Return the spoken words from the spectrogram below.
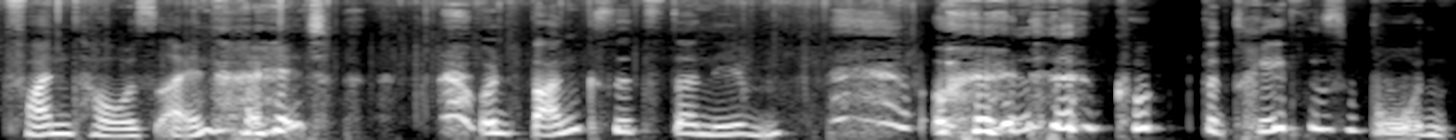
Pfandhauseinheit. Und Bank sitzt daneben und guckt betreten zu Boden.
